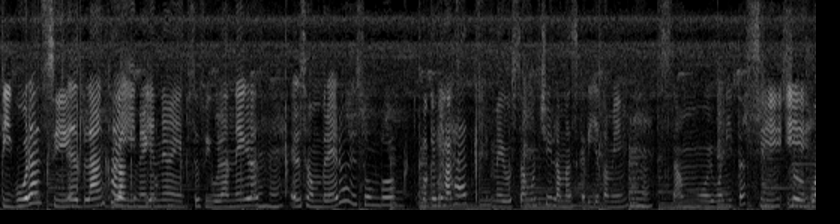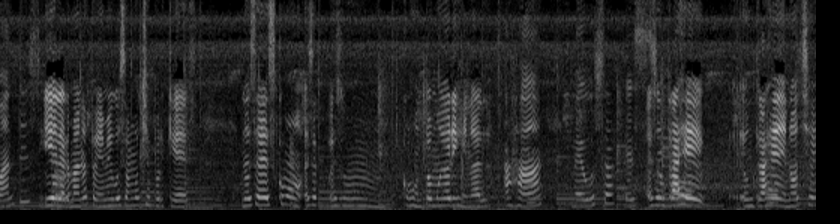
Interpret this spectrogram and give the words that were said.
figuras. Sí, Es blanca blanco y negro. tiene sus figuras negras. Ujú. El sombrero es un Bucket bucket hat. hat. Me gusta mucho y la mascarilla también está muy bonita. Sí, Sus y, guantes y, y el hermano también me gusta mucho porque es, no sé, es como, es, es un conjunto muy original. Ajá, me gusta. Es, Es un traje, un traje de noche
